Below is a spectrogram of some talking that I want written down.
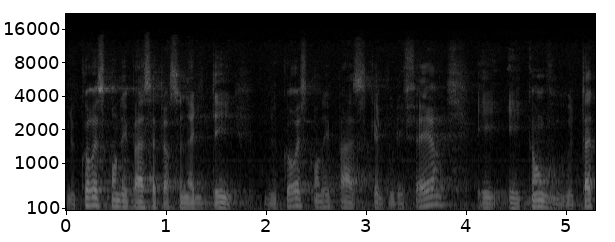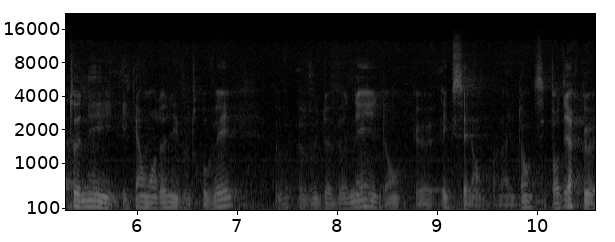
ne, correspondait pas à sa personnalité, ne correspondait pas à ce qu'elle voulait faire. Et, et quand vous tâtonnez et qu'à un moment donné vous trouvez, vous devenez donc euh, excellent. donc c'est pour dire que,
